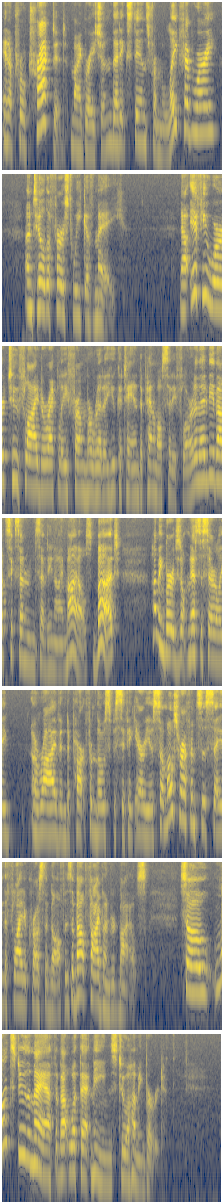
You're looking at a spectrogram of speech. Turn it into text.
in a protracted migration that extends from late February until the first week of May. Now, if you were to fly directly from Merida, Yucatan to Panama City, Florida, that'd be about 679 miles. But hummingbirds don't necessarily arrive and depart from those specific areas. So most references say the flight across the Gulf is about 500 miles. So let's do the math about what that means to a hummingbird.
